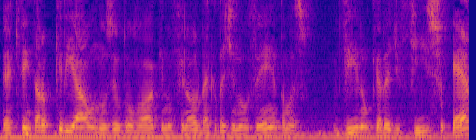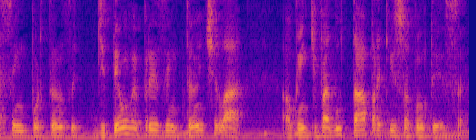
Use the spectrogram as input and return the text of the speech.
é, que tentaram criar o Museu do Rock no final da década de 90, mas viram que era difícil. Essa é a importância de ter um representante lá, alguém que vai lutar para que isso aconteça.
